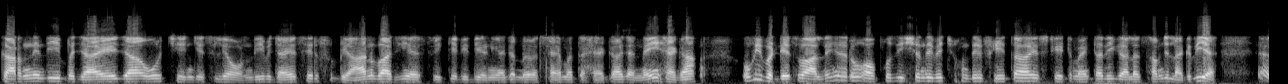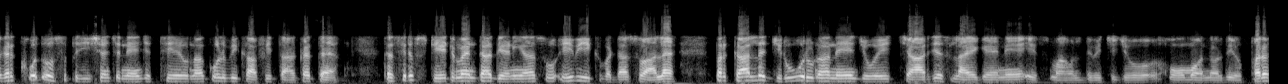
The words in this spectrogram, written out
ਕਰਨ ਦੀ ਬਜਾਏ ਜਾਂ ਉਹ ਚੇਂਜਸ ਲਿਆਉਣ ਦੀ ਬਜਾਏ ਸਿਰਫ ਬਿਆਨਬਾਜ਼ੀਆਂ ਇਸ ਤਰੀਕੇ ਦੀ ਦੇਣੀਆਂ ਜਾਂ ਮੈਂ ਸਹਿਮਤ ਹੈਗਾ ਜਾਂ ਨਹੀਂ ਹੈਗਾ, ਉਹ ਵੀ ਵੱਡੇ ਸਵਾਲ ਨੇ। ਜਦੋਂ ਆਪੋਜੀਸ਼ਨ ਦੇ ਵਿੱਚ ਹੁੰਦੇ, ਫੇਰ ਤਾਂ ਇਹ ਸਟੇਟਮੈਂਟਾਂ ਦੀ ਗੱਲ ਸਮਝ ਲੱਗਦੀ ਹੈ। ਅਗਰ ਖੁਦ ਉਸ ਪੋਜੀਸ਼ਨ 'ਚ ਨੇ ਜਿੱਥੇ ਉਹਨਾਂ ਕੋਲ ਵੀ ਕਾਫੀ ਤਾਕਤ ਹੈ ਤਾਂ ਸਿਰਫ ਸਟੇਟਮੈਂਟਾਂ ਦੇਣੀਆਂ, ਸੋ ਇਹ ਵੀ ਇੱਕ ਵੱਡਾ ਸਵਾਲ ਹੈ। ਪਰ ਕੱਲ ਜ਼ਰੂਰ ਉਹਨਾਂ ਨੇ ਜੋ ਇਹ ਚਾਰजेस ਲਾਏ ਗਏ ਨੇ ਇਸ ਮਾਮਲੇ ਦੇ ਵਿੱਚ, ਜੋ ਹੋਮ ਓਨਰ ਦੇ ਉੱਪਰ,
